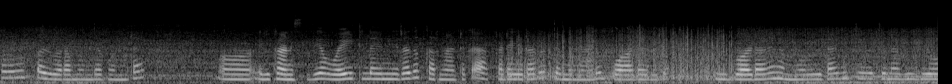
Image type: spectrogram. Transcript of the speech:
ಸ್ವಲ್ಪ ದೂರ ಮುಂದೆ ಬಂದರೆ ಇಲ್ಲಿ ಕಾಣಿಸ್ತಿದೆಯಾ? ವೈಟ್ ಲೈನ್ ಇರೋದು ಕರ್ನಾಟಕ, ಆ ಕಡೆ ಇರೋದು ತಮಿಳ್ನಾಡು ಬಾರ್ಡರ್ ಇದೆ. ಈ ಬಾರ್ಡರೇ ನಮ್ಮೂರು ಇದಾಗಿತ್ತು ಇವತ್ತಿನ ವೀಡಿಯೋ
